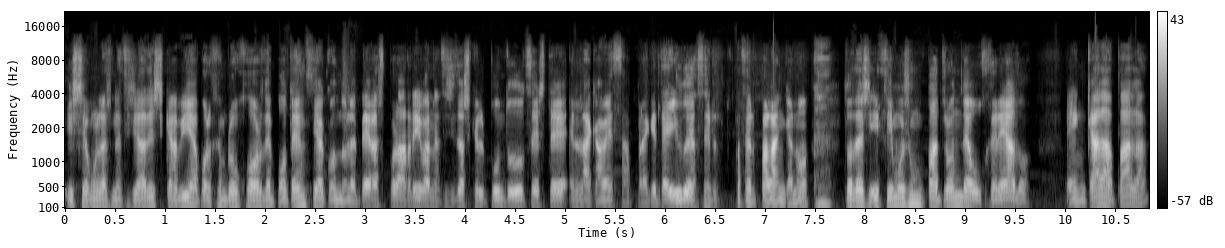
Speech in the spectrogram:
y según las necesidades que había, por ejemplo, un jugador de potencia, cuando le pegas por arriba necesitas que el punto dulce esté en la cabeza para que te ayude a hacer, hacer palanca, ¿no? Entonces hicimos un patrón de agujereado en cada pala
